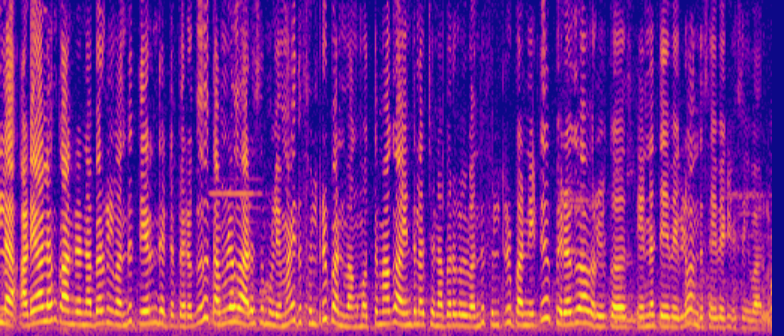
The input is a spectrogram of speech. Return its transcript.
இல்லை அடையாளம் காண்ற நபர்கள் வந்து தேர்ந்தெடுத்த பிறகு தமிழக அரசு மூலியமா இது ஃபில்டர் பண்ணுவாங்க. மொத்தமாக ஐந்து லட்சம் நபர்கள் வந்து ஃபில்டர் பண்ணிட்டு பிறகு அவர்களுக்கு என்ன தேவைகளோ அந்த சேவைகளை செய்வார்கள்.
